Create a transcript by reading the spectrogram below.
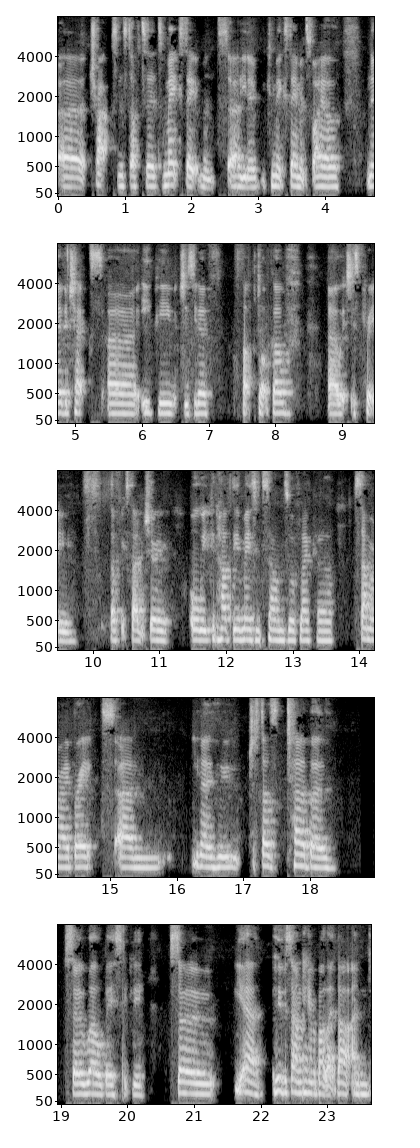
uh, tracks and stuff, to, to make statements. Uh, you know, we can make statements via Novacek's uh, EP, which is, you know, fuck.gov, uh, which is pretty self explanatory. Or we can have the amazing sounds of like a uh, Samurai Breaks, um, you know, who just does turbo so well, basically. So, yeah, Hoover Sound came about like that. And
